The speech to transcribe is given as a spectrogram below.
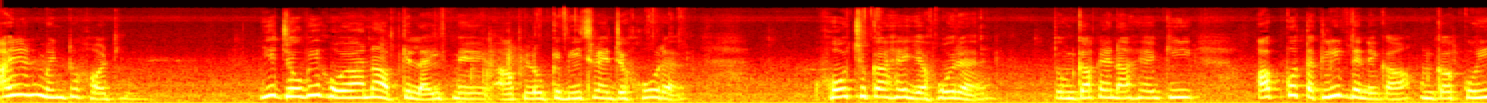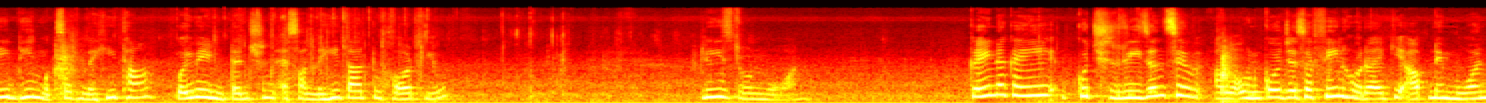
I didn't mean to hurt you ये जो भी हो रहा ना आपके लाइफ में, आप लोग के बीच में जो हो रहा है, हो चुका है या हो रहा है तो उनका कहना है कि आपको तकलीफ़ देने का उनका कोई भी मकसद नहीं था, कोई भी इंटेंशन ऐसा नहीं था to hurt you please don't move on कहीं ना कहीं कुछ रीज़न से उनको जैसा फील हो रहा है कि आपने मूव ऑन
